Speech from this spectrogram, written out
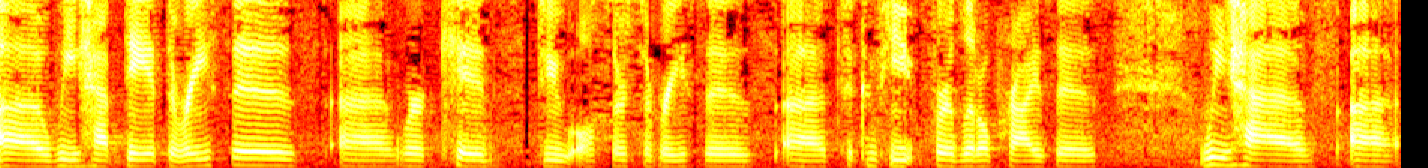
Uh, we have Day at the Races, uh, where kids do all sorts of races uh, to compete for little prizes. We have uh,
